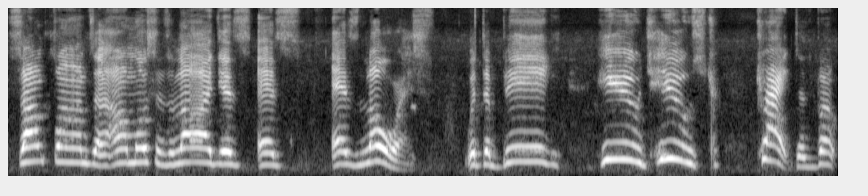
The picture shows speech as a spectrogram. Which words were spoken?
Some farms are almost as large as as as Loris, with the big, huge, huge tractors. But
